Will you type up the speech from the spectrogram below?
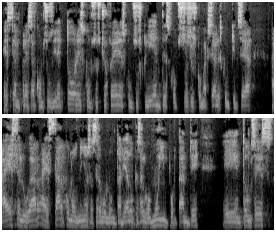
esta empresa con sus directores, con sus choferes, con sus clientes, con sus socios comerciales, con quien sea, a este lugar, a estar con los niños, a hacer voluntariado, que es algo muy importante. Eh, entonces,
